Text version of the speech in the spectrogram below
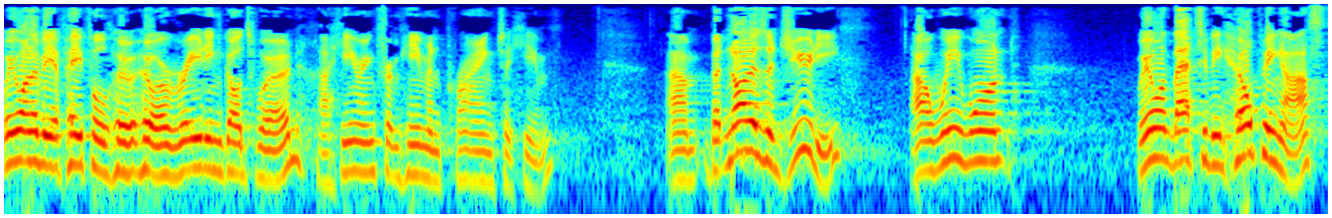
we want to be a people who, who are reading God's Word, are hearing from Him and praying to Him. Um, but not as a duty. Uh, we want we want that to be helping us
